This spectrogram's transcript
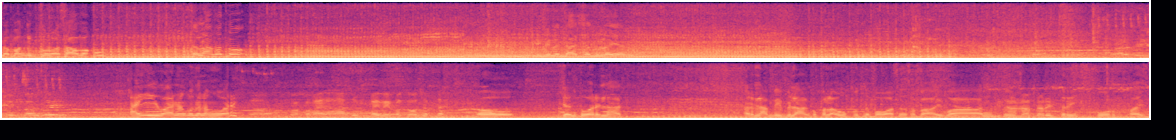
nabanggit ko ang asawa ko. Salamat po. Sige lang tayo sa gulayan. Ay, iwanan ko na lang huwari. Papakain ng aso, kayo may magkausap na. Oo, dyan po rin lahat. Ari lang, bibilangan ko pala upot na bawasan sa bahay. 1, 2, 3, 4, 5,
